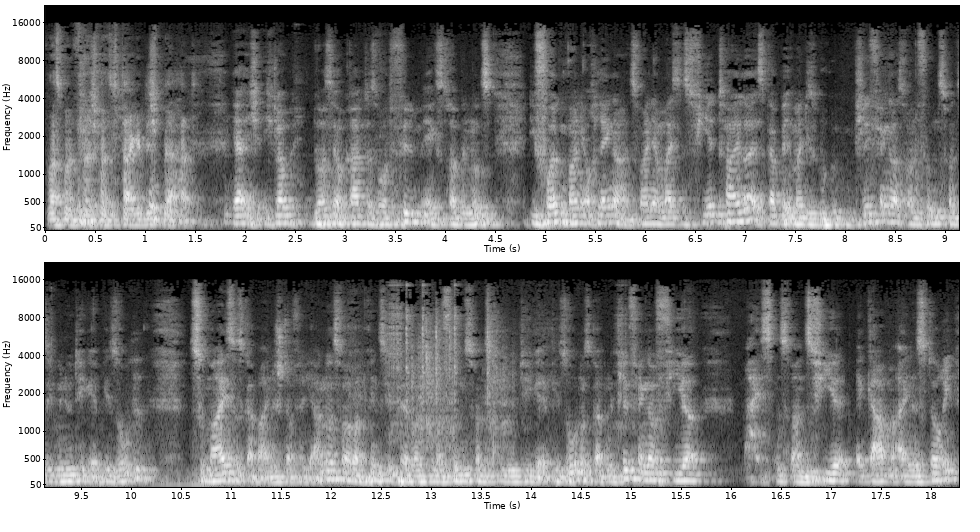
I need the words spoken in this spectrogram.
was man vielleicht heutzutage nicht mehr hat. Ja, ich, ich glaube, du hast ja auch gerade das Wort Film extra benutzt. Die Folgen waren ja auch länger. Es waren ja meistens Vierteiler. Es gab ja immer diese berühmten Cliffhanger. Es waren 25-minütige Episoden. Zumeist, es gab eine Staffel, die anders war, aber prinzipiell waren es immer 25-minütige Episoden. Es gab einen Cliffhanger, vier, meistens waren es vier, ergaben eine Story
